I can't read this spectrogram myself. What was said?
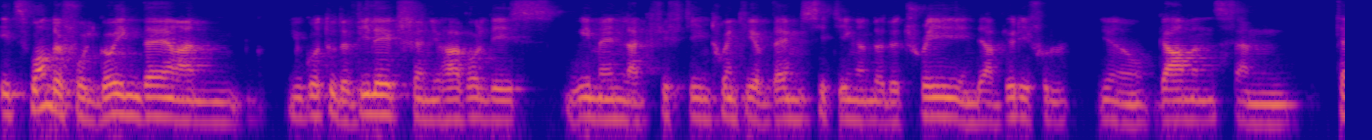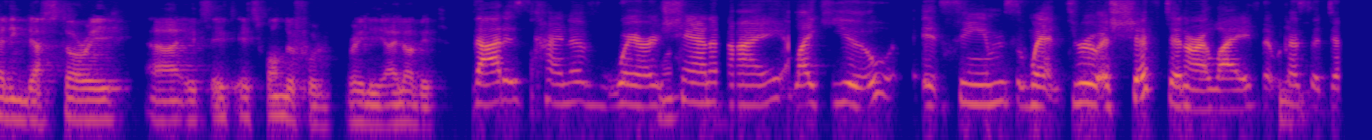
it's wonderful going there and you go to the village and you have all these women, like 15, 20 of them sitting under the tree in their beautiful, you know, garments and telling their story. Uh, it's, it, it's wonderful, really. I love it. That is kind of where Shan and I, like you, it seems, went through a shift in our life that took us a different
